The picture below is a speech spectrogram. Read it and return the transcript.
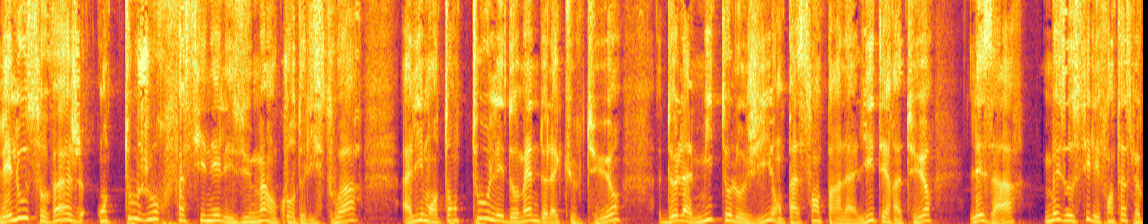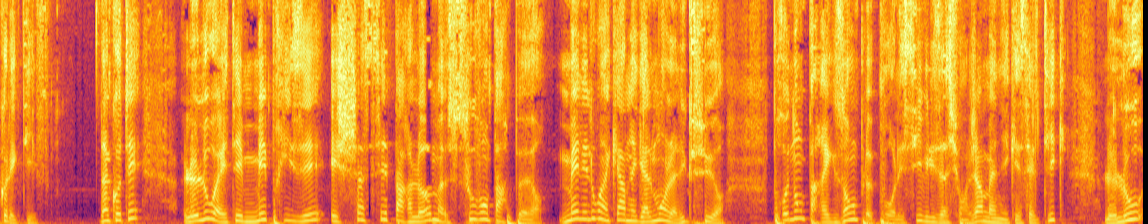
Les loups sauvages ont toujours fasciné les humains au cours de l'histoire, alimentant tous les domaines de la culture, de la mythologie en passant par la littérature, les arts, mais aussi les fantasmes collectifs. D'un côté, le loup a été méprisé et chassé par l'homme, souvent par peur. Mais les loups incarnent également la luxure. Prenons par exemple pour les civilisations germaniques et celtiques, le loup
